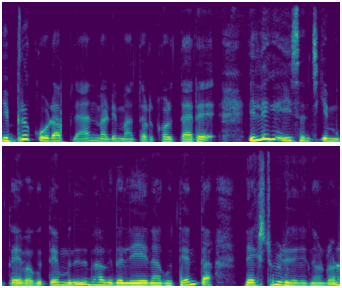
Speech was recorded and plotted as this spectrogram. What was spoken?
ಇಬ್ಬರು ಕೂಡ ಪ್ಲ್ಯಾನ್ ಮಾಡಿ ಮಾತಾಡ್ಕೊಳ್ತಾರೆ. ಇಲ್ಲಿಗೆ ಈ ಸಂಚಿಕೆ ಮುಕ್ತಾಯವಾಗುತ್ತೆ. ಮುಂದಿನ ಭಾಗದಲ್ಲಿ ಏನಾಗುತ್ತೆ ಅಂತ ನೆಕ್ಸ್ಟ್ ವಿಡಿಯೋದಲ್ಲಿ ನೋಡೋಣ.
